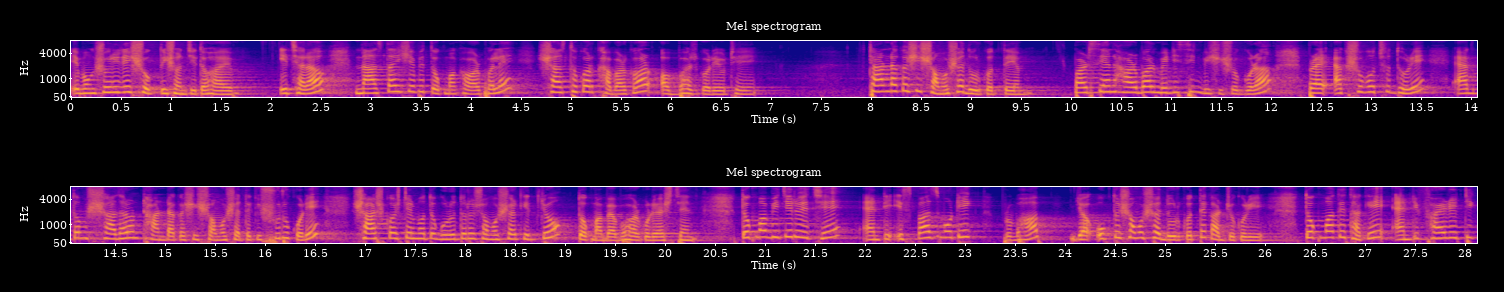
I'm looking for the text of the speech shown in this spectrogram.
এবং শরীরে শক্তি সঞ্চিত হয়। এছাড়াও নাস্তা হিসেবে তোকমা খাওয়ার ফলে স্বাস্থ্যকর খাবার খাওয়ার অভ্যাস গড়ে ওঠে। ঠান্ডা কাশির সমস্যা দূর করতে পার্সিয়ান হার্বাল মেডিসিন বিশেষজ্ঞরা প্রায় একশো বছর ধরে একদম সাধারণ ঠান্ডা কাশির সমস্যা থেকে শুরু করে শ্বাসকষ্টের মতো গুরুতর সমস্যার ক্ষেত্রেও তোকমা ব্যবহার করে আসছেন। তোকমা বীজে রয়েছে অ্যান্টি স্পাজমোটিক প্রভাব যা উক্ত সমস্যা দূর করতে কার্যকরী। তোকমাতে থাকে অ্যান্টিফাইরেটিক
